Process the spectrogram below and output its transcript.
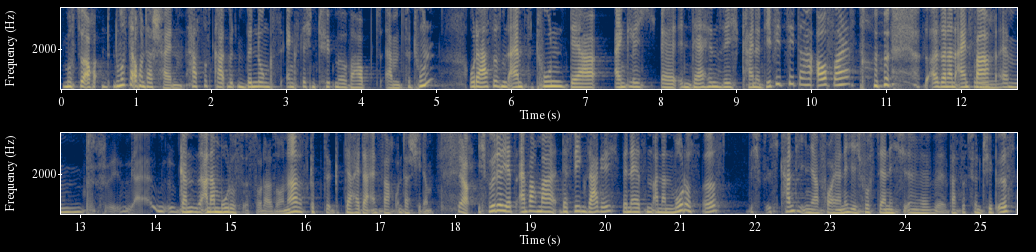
musst du auch, du musst ja auch unterscheiden. Hast du es gerade mit einem bindungsängstlichen Typen überhaupt ähm, zu tun? Oder hast du es mit einem zu tun, der eigentlich äh, in der Hinsicht keine Defizite aufweist, so, sondern einfach ähm, pf, äh, ganz ein anderer Modus ist oder so. Ne? Das gibt, gibt ja halt da einfach Unterschiede. Ja. Ich würde jetzt einfach mal, deswegen sage ich, wenn er jetzt in einem anderen Modus ist, ich, ich kannte ihn ja vorher nicht, ich wusste ja nicht, äh, was das für ein Typ ist.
